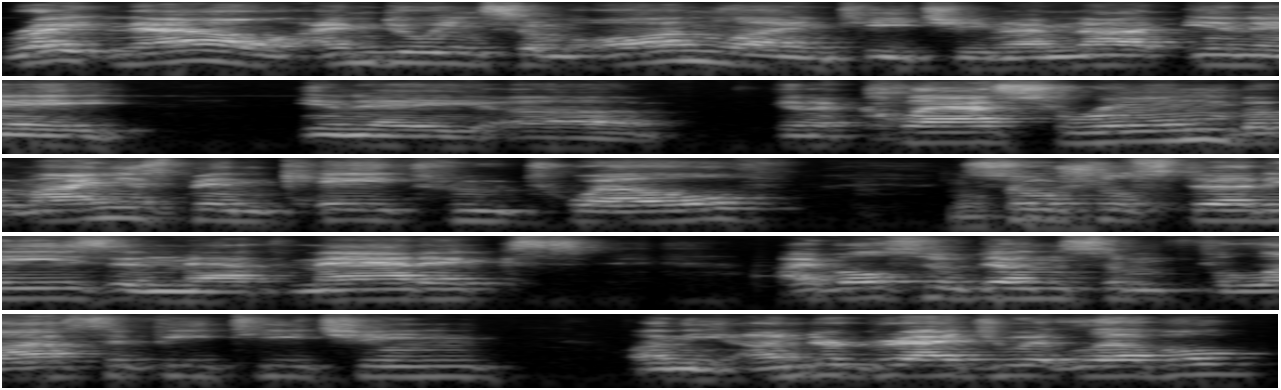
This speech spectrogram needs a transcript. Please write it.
right now, I'm doing some online teaching. I'm not in a in a uh, in a classroom, but mine has been K through 12, okay. social studies and mathematics. I've also done some philosophy teaching on the undergraduate level.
